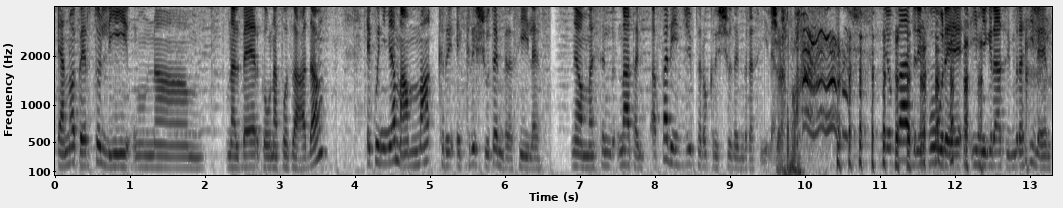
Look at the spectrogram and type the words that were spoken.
e hanno aperto lì un, um, un albergo, una posada e quindi mia mamma cre- è cresciuta in Brasile. Mia mamma essendo nata a Parigi però cresciuta in Brasile. Cioè, Mio padre pure immigrato in Brasile, è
